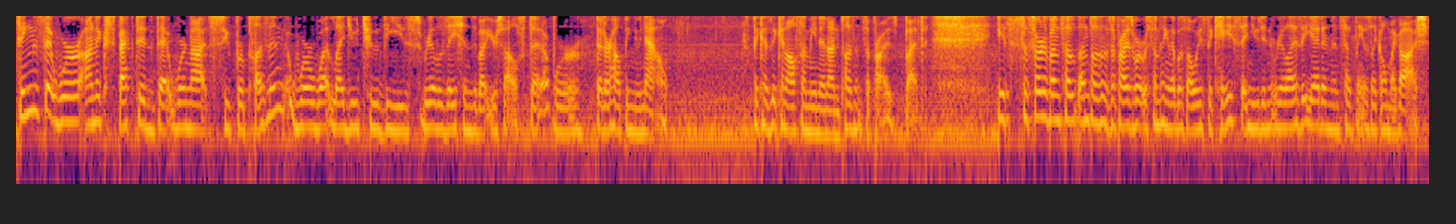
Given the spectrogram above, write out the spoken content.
things that were unexpected that were not super pleasant were what led you to these realizations about yourself that were that are helping you now. Because it can also mean an unpleasant surprise but it's the sort of unpleasant surprise where it was something that was always the case and you didn't realize it yet, and then suddenly it was like, oh my gosh.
